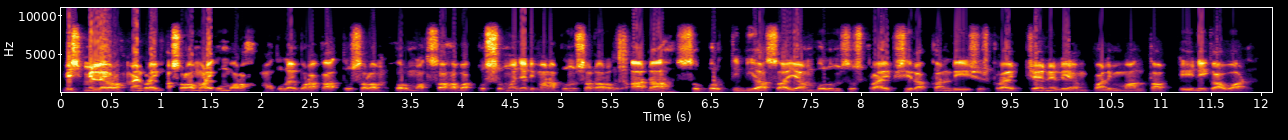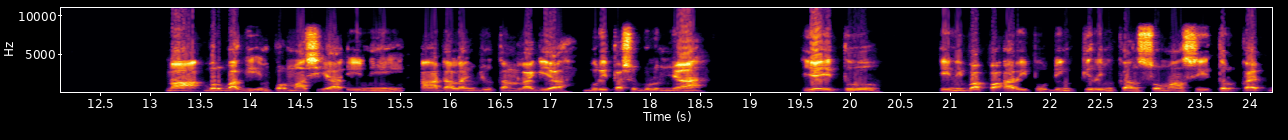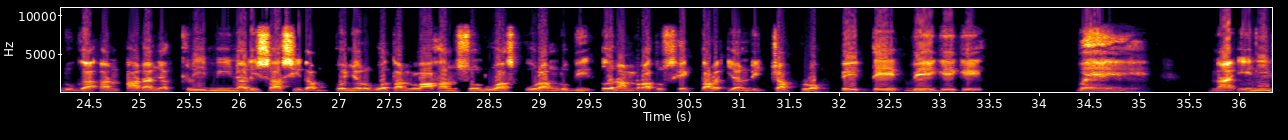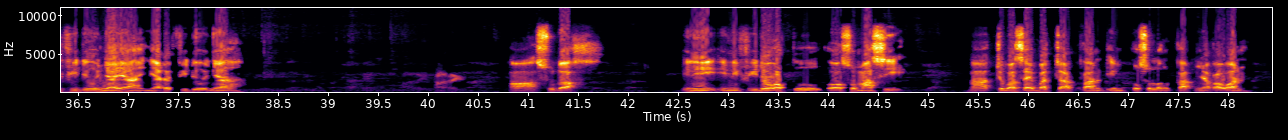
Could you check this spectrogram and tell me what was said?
Bismillahirrahmanirrahim. Assalamualaikum warahmatullahi wabarakatuh. Salam hormat sahabatku semuanya di mana pun saudara berada. Seperti biasa yang belum subscribe silahkan di subscribe channel yang paling mantap ini kawan. Nah berbagi informasi ya ini ada lanjutan lagi ya berita sebelumnya yaitu ini Bapak Arifudin kirimkan somasi terkait dugaan adanya kriminalisasi dan penyerobotan lahan seluas kurang lebih 600 hektar yang dicaplok PT BGG. Weh, nah ini videonya ya, ini ada videonya. Ah, sudah. Ini ini video waktu uh, somasi. Nah, coba saya bacakan info selengkapnya kawan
